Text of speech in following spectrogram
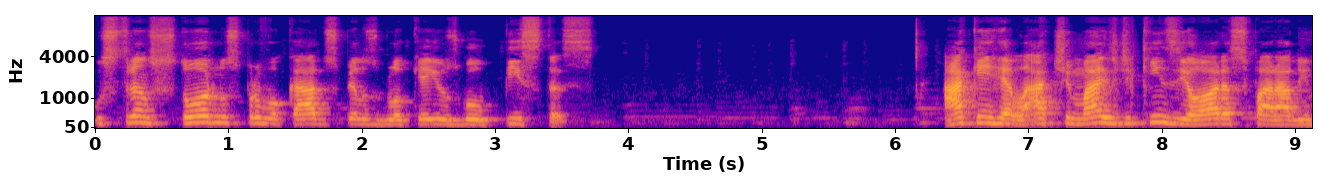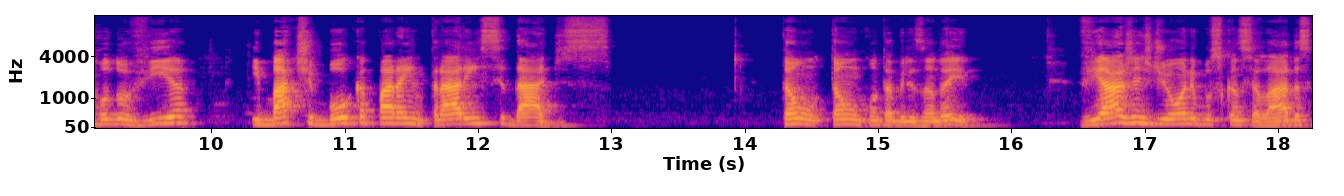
os transtornos provocados pelos bloqueios golpistas Há quem relate mais de 15 horas parado em rodovia e bate-boca para entrar em cidades. Estão contabilizando aí? Viagens de ônibus canceladas.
